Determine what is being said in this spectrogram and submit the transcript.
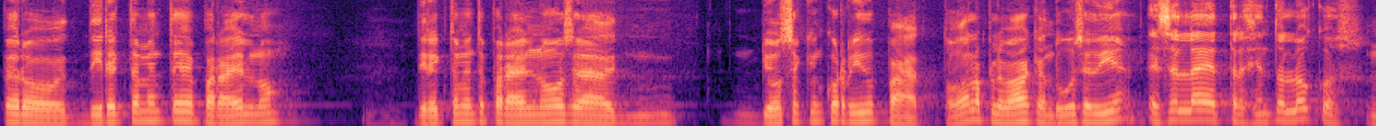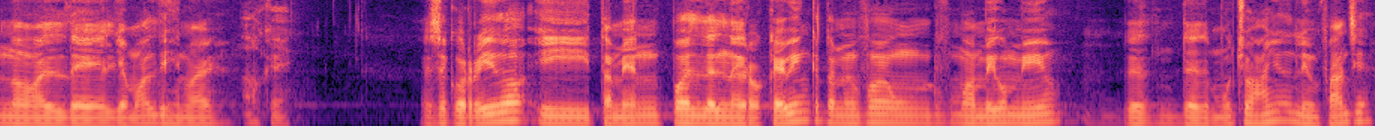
pero directamente para él no. Directamente para él no, o sea, yo saqué un corrido para toda la plebada que anduvo ese día. ¿Esa es la de 300 locos? No, el del llamado al 19. Ok. Ese corrido. Y también pues el del negro Kevin, que también fue un, un amigo mío desde de muchos años, de la infancia,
